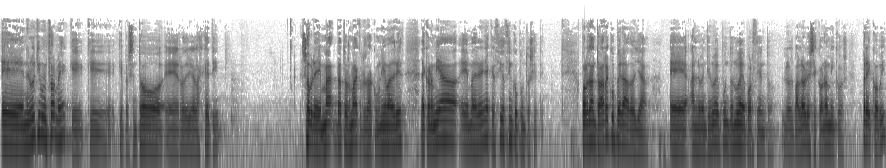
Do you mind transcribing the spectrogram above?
Eh, en el último informe que, presentó eh, Rodríguez sobre datos macros de la Comunidad de Madrid, la economía eh, madrileña ha crecido 5.7. Por lo tanto, ha recuperado ya al 99.9% los valores económicos pre-COVID,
